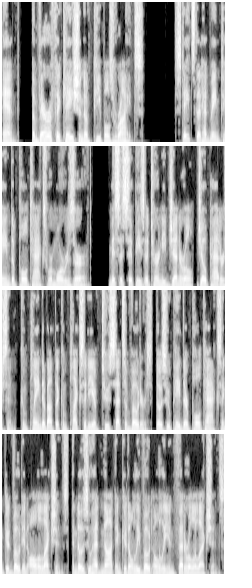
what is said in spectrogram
and a verification of people's rights. States that had maintained the poll tax were more reserved. Mississippi's Attorney General, Joe Patterson, complained about the complexity of two sets of voters, those who paid their poll tax and could vote in all elections, and those who had not and could only vote only in federal elections.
